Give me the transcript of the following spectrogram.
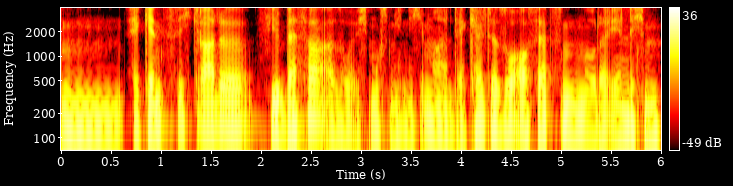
ähm, ergänzt sich gerade viel besser. Also ich muss mich nicht immer der Kälte so aussetzen oder ähnlichem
